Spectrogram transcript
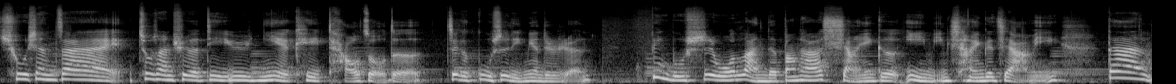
出现在就算去了地狱，你也可以逃走的这个故事里面的人，并不是我懒得帮他想一个艺名，想一个假名，但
